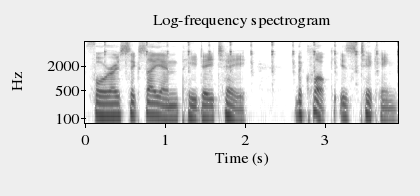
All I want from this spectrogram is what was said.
4.06am PDT. The clock is ticking.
